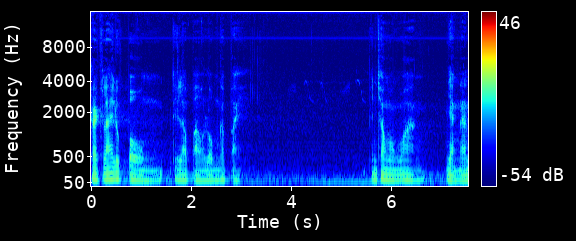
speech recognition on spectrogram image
คล้ายๆลูกโป่งที่เราเป่าลมเข้าไป เป็นช่องว่างๆอย่างนั้น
